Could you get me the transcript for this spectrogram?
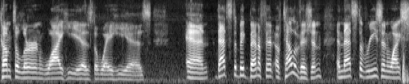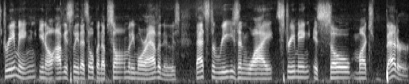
come to learn why he is the way he is, and that's the big benefit of television, and that's the reason why streaming. You know, obviously, that's opened up so many more avenues. That's the reason why streaming is so much better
